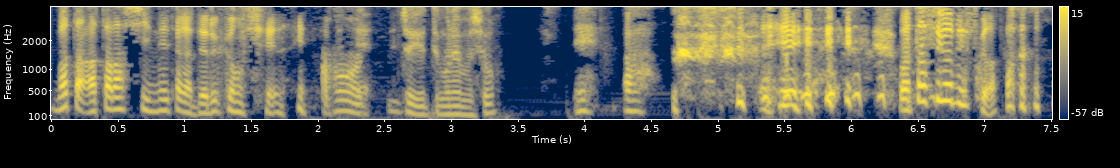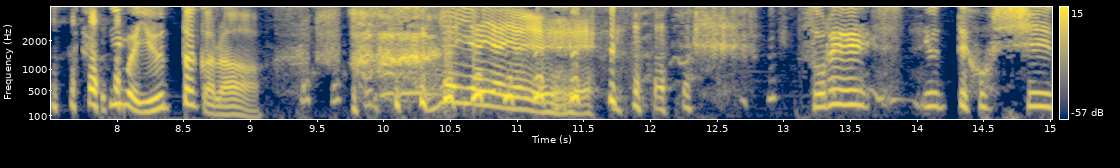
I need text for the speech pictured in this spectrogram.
また新しいネタが出るかもしれないので。じゃあ言ってもらいましょえ、あ、え 私がですか？う。今言ったから、いやいやいやいやいやいやそれ言ってほしい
